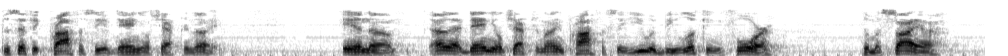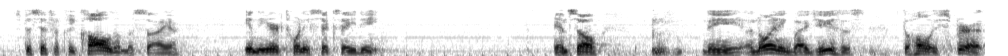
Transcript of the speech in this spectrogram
specific prophecy of Daniel chapter 9. And uh, out of that Daniel chapter 9 prophecy, you would be looking for the Messiah, specifically called the Messiah, in the year 26 AD. And so the anointing by Jesus, the Holy Spirit,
